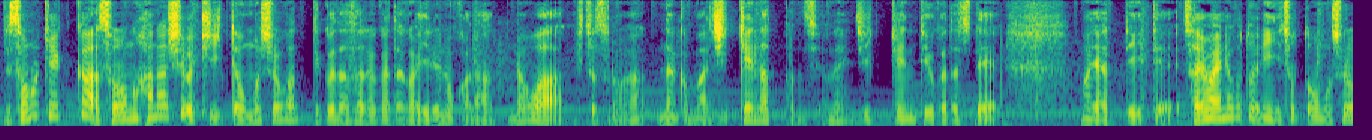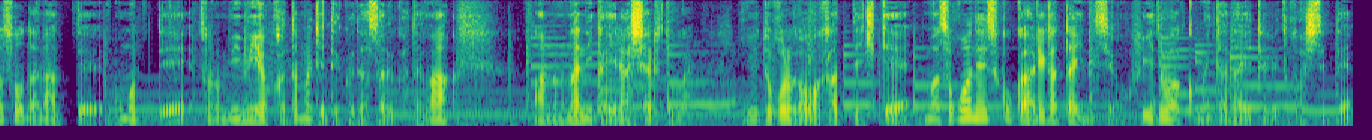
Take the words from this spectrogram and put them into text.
で、その結果、その話を聞いて面白がってくださる方がいるのかなっていうのは、一つの、なんかまあ実験だったんですよね。実験っていう形で、まあやっていて、幸いなことにちょっと面白そうだなって思って、その耳を傾けてくださる方が、あの、何かいらっしゃるとか、いうところが分かってきて、まあそこはね、すごくありがたいんですよ。フィードバックもいただいたりとかしてて。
